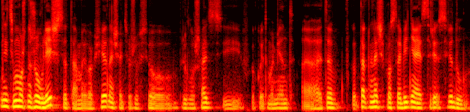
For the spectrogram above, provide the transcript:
этим можно же увлечься там и вообще начать уже все приглушать. И в какой-то момент э, это так или иначе просто объединяет среду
